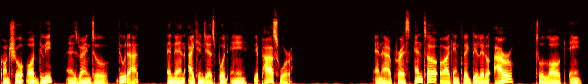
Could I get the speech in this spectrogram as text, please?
Control Alt Delete, and it's going to do that. And then I can just put in the password. And I press enter, or I can click the little arrow to log in.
